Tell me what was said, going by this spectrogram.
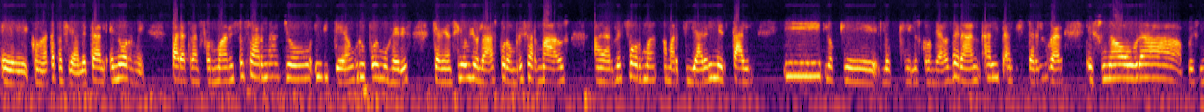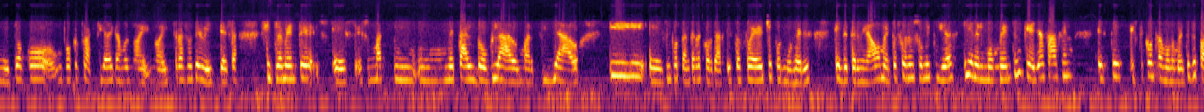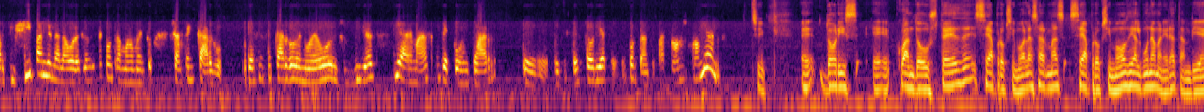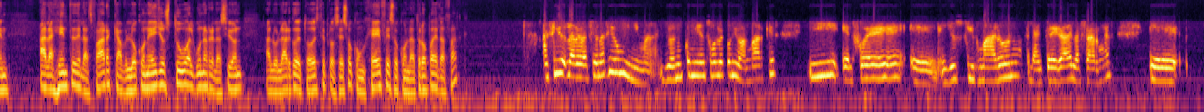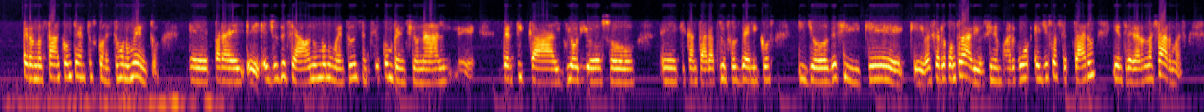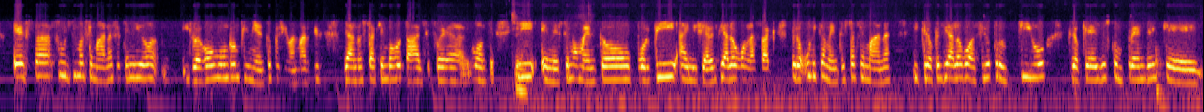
eh, con una capacidad letal enorme. Para transformar estas armas, yo invité a un grupo de mujeres que habían sido violadas por hombres armados a darle forma, a martillar el metal y lo que lo que los colombianos verán al, visitar el lugar es una obra pues muy poco un poco práctica digamos no hay no hay trazos de belleza simplemente es, es un, un- un metal doblado martillado y es importante recordar que esto fue hecho por mujeres que en determinado momento fueron sometidas y en el momento en que ellas hacen este este contramonumento que participan de la elaboración de este contramonumento se hacen cargo de hacerse cargo de nuevo de sus vidas y además de contar eh, pues esta historia que es importante para todos los colombianos. Sí. Eh, Doris, eh, cuando usted se aproximó a las armas, ¿se aproximó de alguna manera también a la gente de las FARC? ¿Habló con ellos? ¿Tuvo alguna relación a lo largo de todo este proceso con jefes o con la tropa de las FARC? Ha sido, la relación ha sido mínima. Yo en un comienzo hablé con Iván Márquez y él fue, eh, ellos firmaron la entrega de las armas, eh, pero no estaban contentos con este monumento. Eh, para e- eh, ellos deseaban un monumento de sentido convencional, eh, vertical, glorioso, eh, que cantara triunfos bélicos y yo decidí que, que iba a ser lo contrario. Sin embargo, ellos aceptaron y entregaron las armas. Estas últimas semanas he tenido, y luego hubo un rompimiento, pues Iván Márquez ya no está aquí en Bogotá, él se fue al monte, Sí. y en este momento volví a iniciar el diálogo con la FAC, pero únicamente esta semana, y creo que el diálogo ha sido productivo, creo que ellos comprenden que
